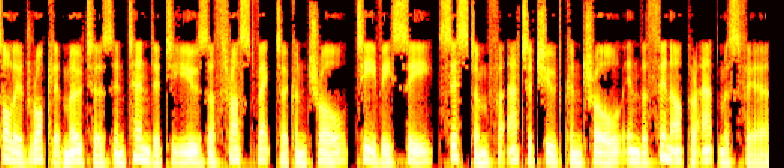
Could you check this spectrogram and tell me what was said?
solid rocket motors intended to use a thrust vector control (TVC) system for attitude control in the thin upper atmosphere.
